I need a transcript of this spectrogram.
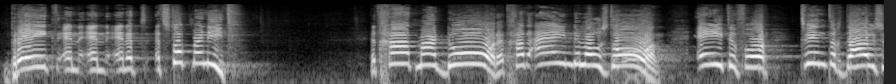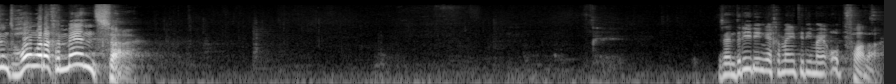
breekt en, en, en het, het stopt maar niet. Het gaat maar door. Het gaat eindeloos door. Eten voor 20.000 hongerige mensen. Er zijn drie dingen, gemeente, die mij opvallen.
